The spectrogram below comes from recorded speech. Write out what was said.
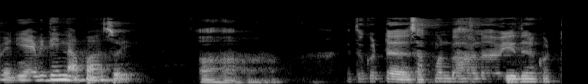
වැඩි ඇවිදින්න අපහසුයි. ආහා. එතකොට සක්මන් භාවනාවේ යෙදෙනකොට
